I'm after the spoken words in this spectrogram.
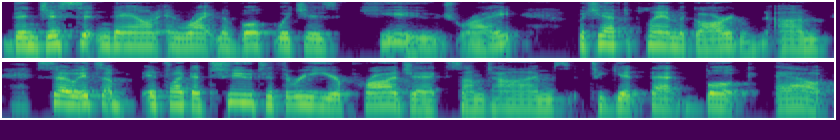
than just sitting down and writing a book, which is huge, right? But you have to plan the garden. Um, so it's a, it's like a two to three year project sometimes to get that book out.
